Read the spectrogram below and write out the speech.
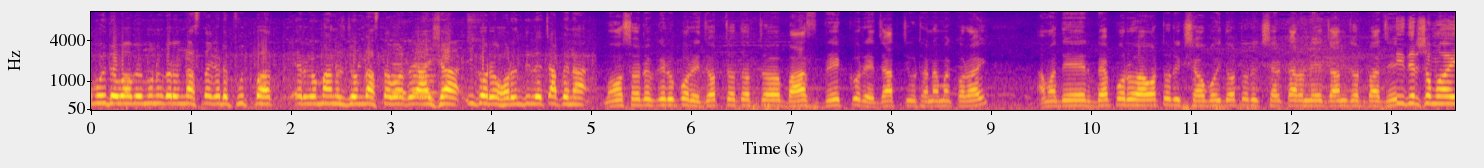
অবৈধভাবে মনে করেন রাস্তাঘাটে ফুটপাত এরকম মানুষজন রাস্তাঘাটে আইসা ই করে হরেন দিলে চাপে না। মহাসড়কের উপরে যত্রতত্র বাস ব্রেক করে যাত্রী ওঠানামা করায় আমাদের বেপরোয়া অটোরিকশা অবৈধ অটোরিকশার কারণে যানজট বাজে। ঈদের সময়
